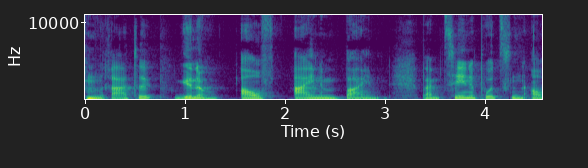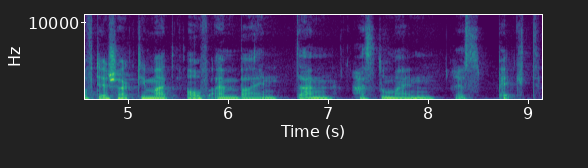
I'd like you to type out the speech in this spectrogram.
rate, genau, auf einem Bein. Beim Zähneputzen auf der Shakti-Mat auf einem Bein, dann hast du meinen Respekt.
